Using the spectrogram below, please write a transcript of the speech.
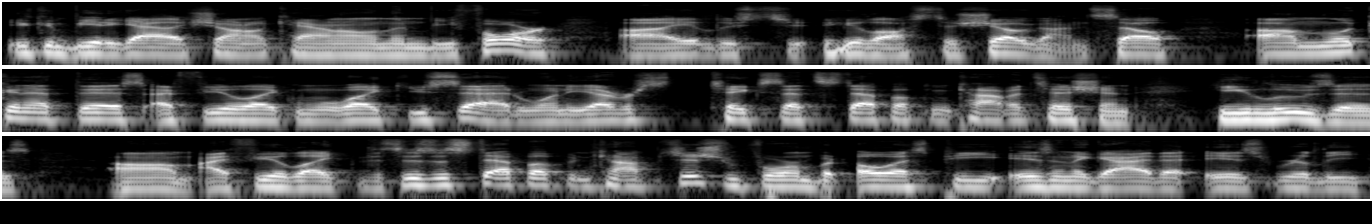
you can beat a guy like Sean O'Connell. And then before uh, he lost to, he lost to Shogun. So um, looking at this, I feel like, like you said, when he ever takes that step up in competition, he loses. Um, I feel like this is a step up in competition for him, but OSP isn't a guy that is really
